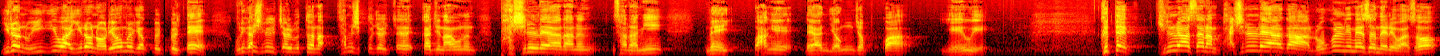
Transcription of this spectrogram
이런 위기와 이런 어려움을 겪을 때 우리가 11절부터 39절까지 나오는 바실레아라는 사람이 내 왕에 대한 영접과 예우에 그때 길라 사람 바실레아가 로글림에서 내려와서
